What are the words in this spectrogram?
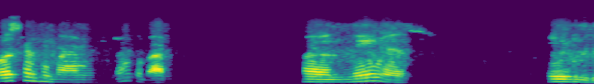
Person whom I want to talk about, her name is Haley.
